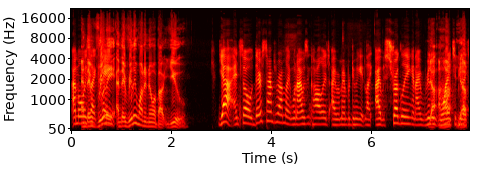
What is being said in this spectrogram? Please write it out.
I'm and always they like, really hey, and they really want to know about you. Yeah, and so there's times where I'm like, when I was in college, I remember doing it like I was struggling and I really Yeah, uh-huh, wanted to be yep, like,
